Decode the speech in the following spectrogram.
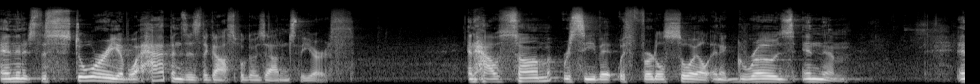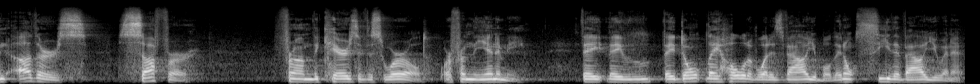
And then it's the story of what happens as the gospel goes out into the earth. And how some receive it with fertile soil and it grows in them. And others suffer from the cares of this world or from the enemy. They, they, they don't lay hold of what is valuable, they don't see the value in it.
